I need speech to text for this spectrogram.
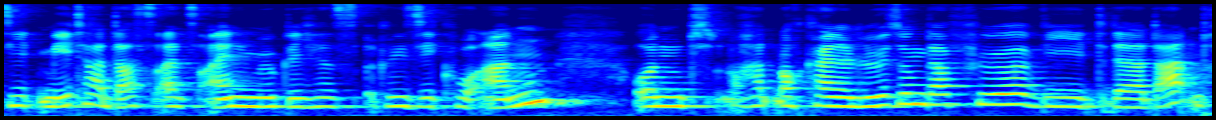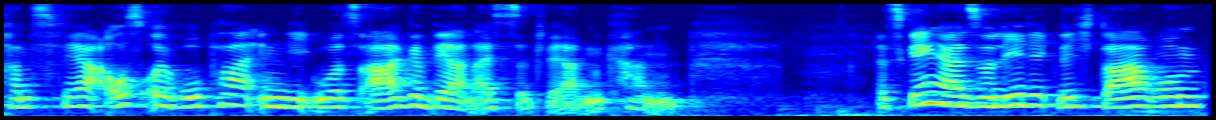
sieht Meta das als ein mögliches Risiko an und hat noch keine Lösung dafür, wie der Datentransfer aus Europa in die USA gewährleistet werden kann. Es ging also lediglich darum,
